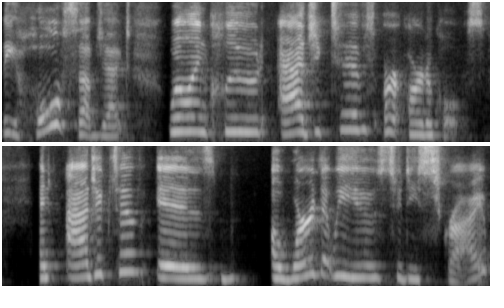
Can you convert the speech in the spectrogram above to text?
the whole subject will include adjectives or articles. An adjective is a word that we use to describe,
